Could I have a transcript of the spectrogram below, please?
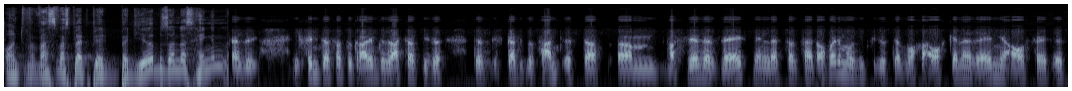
Und was, was bleibt bei, bei dir besonders hängen? Also ich finde das, was du gerade gesagt hast, diese, dass es ganz interessant ist, dass ähm, was sehr, sehr selten in letzter Zeit, auch bei den Musikvideos der Woche, auch generell mir auffällt, ist,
